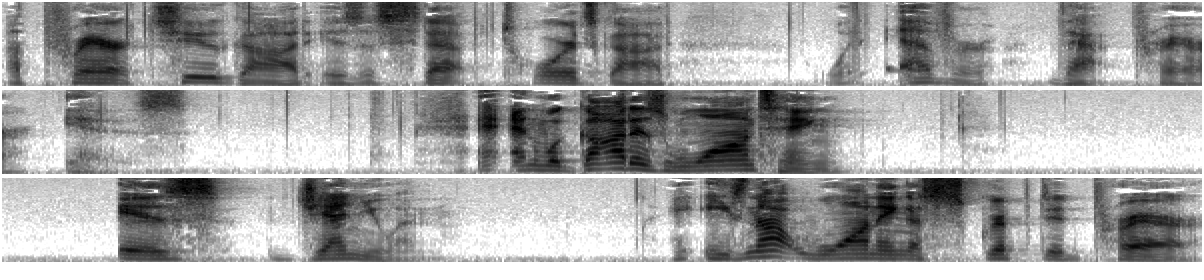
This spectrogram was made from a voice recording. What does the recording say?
A prayer to God is a step towards God, whatever that prayer is. And what God is wanting is genuine. He's not wanting a scripted prayer.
